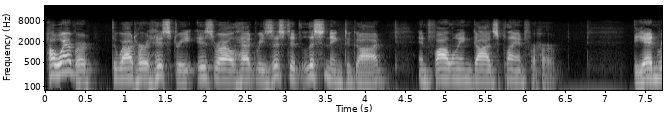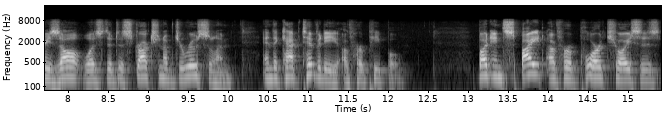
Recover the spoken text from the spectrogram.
However, Throughout her history, Israel had resisted listening to God and following God's plan for her. The end result was the destruction of Jerusalem and the captivity of her people. But in spite of her poor choices,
